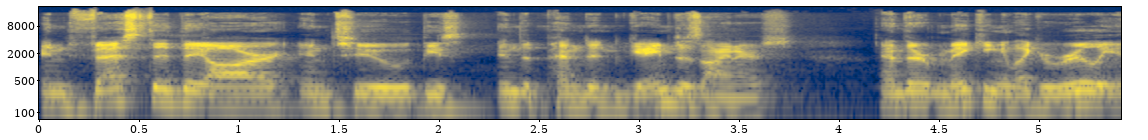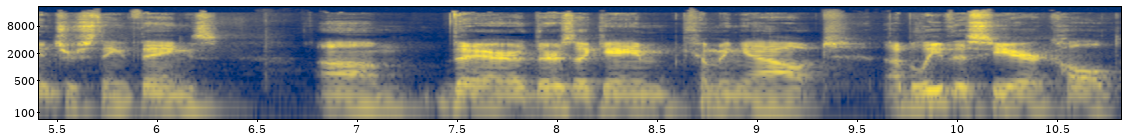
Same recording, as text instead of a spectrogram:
invested they are into these independent game designers, and they're making like really interesting things. Um, there, there's a game coming out, I believe this year, called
